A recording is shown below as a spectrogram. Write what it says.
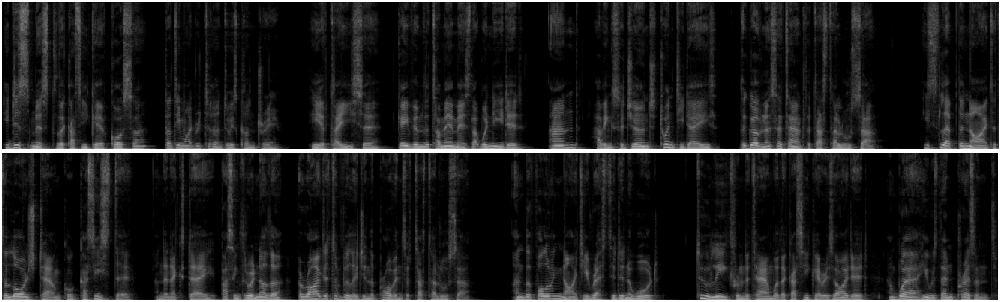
He dismissed the cacique of Cosa, that he might return to his country. He of Taise gave him the tamemes that were needed, and, having sojourned twenty days, the governor set out for Tascalausa. He slept the night at a large town called Casiste, and the next day, passing through another, arrived at a village in the province of Tascalausa. And the following night he rested in a wood, two leagues from the town where the cacique resided, and where he was then present.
